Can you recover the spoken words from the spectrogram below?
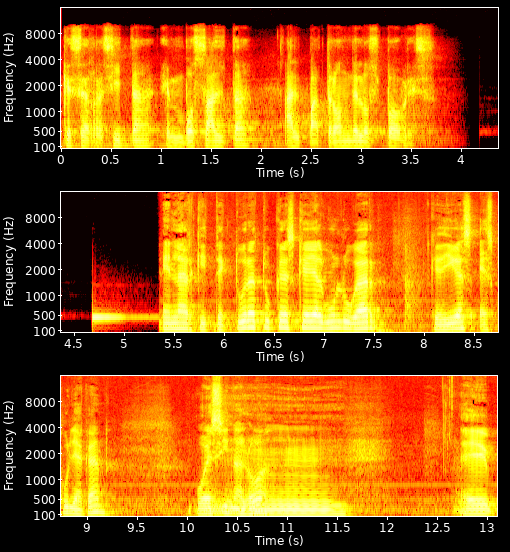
que se recita en voz alta al patrón de los pobres. En la arquitectura, ¿tú crees que hay algún lugar que digas es Culiacán o es Sinaloa? Mm, eh,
